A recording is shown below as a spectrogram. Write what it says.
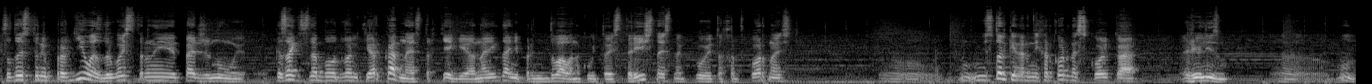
с одной стороны правдиво, с другой стороны, опять же, ну, Казаки всегда была довольно-таки аркадная стратегия, она никогда не претендовала на какую-то историчность, на какую-то хардкорность. Э, не столько, наверное, не хардкорность, сколько реализм. Э, ну,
